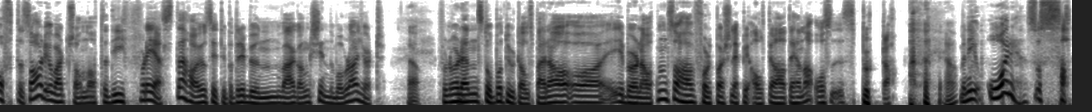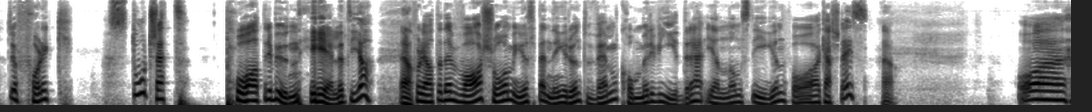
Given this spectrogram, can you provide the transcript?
ofte så har det jo vært sånn at de fleste har jo sittet på tribunen hver gang skinnebobla har kjørt. ja. For når den sto på turtallsperra og i burnouten, så har folk bare sluppet alt de har hatt i henda, og spurta. Ja. Men i år så satt jo folk stort sett på tribunen hele tida. Ja. Fordi at det var så mye spenning rundt hvem kommer videre gjennom stigen på Cashdays. ja. Og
